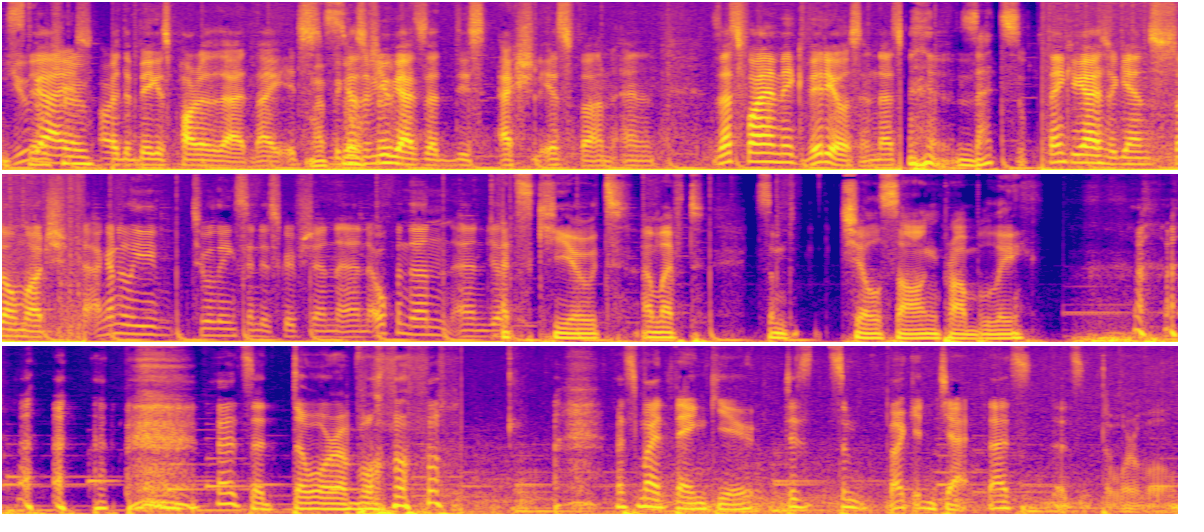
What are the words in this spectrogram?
It's you guys true. are the biggest part of that. Like it's That's because of you guys that this actually is fun, and that's why I make videos. And that's That's thank you guys again so much. I'm gonna leave two links in the description and open them and just. that's cute. I left some chill song probably. that's adorable. that's my thank you. Just some fucking chat. That's that's adorable.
